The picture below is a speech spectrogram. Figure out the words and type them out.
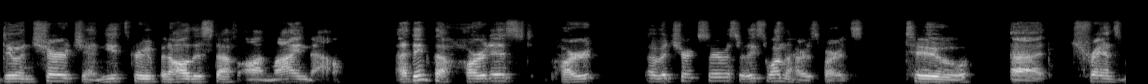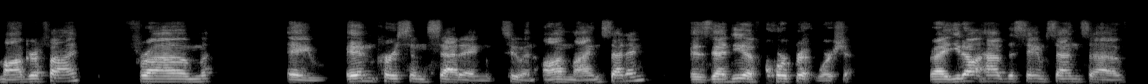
doing church and youth group and all this stuff online now, I think the hardest part of a church service, or at least one of the hardest parts, to uh, transmogrify from a in-person setting to an online setting is the idea of corporate worship right? You don't have the same sense of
